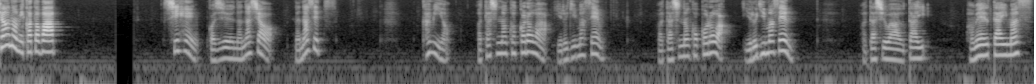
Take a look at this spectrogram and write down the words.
今日の御言葉詩編57章7節神よ、私の心は揺るぎません。私の心は揺るぎません。私は歌い、褒め歌います。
